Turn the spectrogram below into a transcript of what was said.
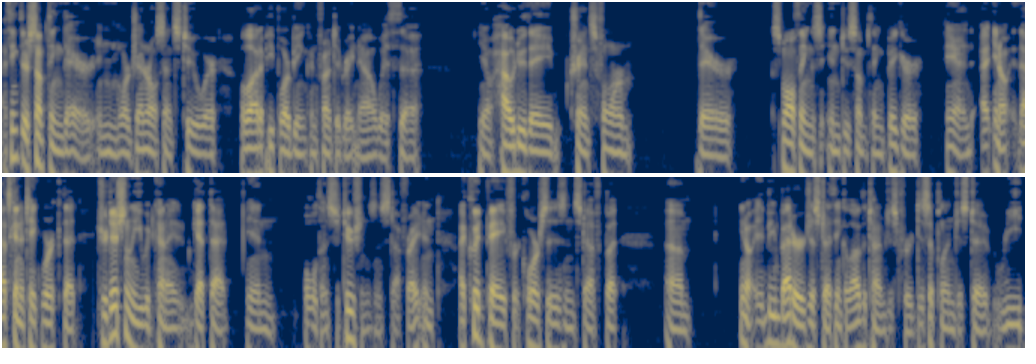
i think there's something there in more general sense too where a lot of people are being confronted right now with uh, you know how do they transform their small things into something bigger? And uh, you know that's going to take work that traditionally you would kind of get that in old institutions and stuff right and i could pay for courses and stuff but um you know it'd be better just i think a lot of the time just for discipline just to read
